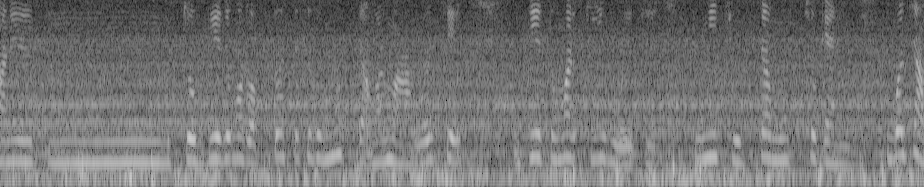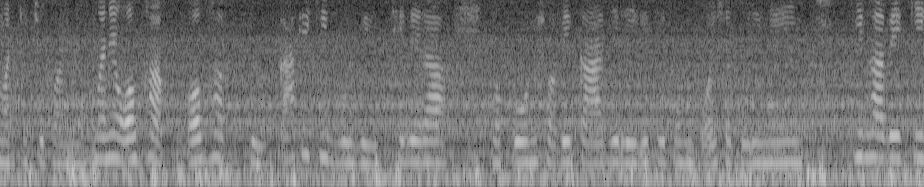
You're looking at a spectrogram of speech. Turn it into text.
মানে চোখ দিয়ে যখন রক্ত আসছে, শুধু মুছছে। আমার মা বলছে, যে, তোমার কি হয়েছে? তুমি চোখটা মুছছো কেন? বলছে, আমার কিছু হয়নি। মানে অভাব অভাব তো। কাকে কি বলবে? ছেলেরা তখন সবে কাজে লেগেছে, কোনো পয়সা করি নেই। কীভাবে, কি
